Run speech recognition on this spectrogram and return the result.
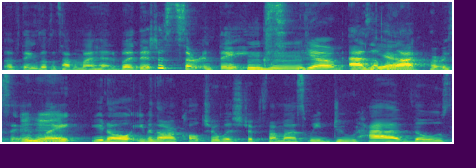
of things off the top of my head, but there's just certain things Yeah. as a Yeah. black person like you know even though our culture was stripped from us we do have those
